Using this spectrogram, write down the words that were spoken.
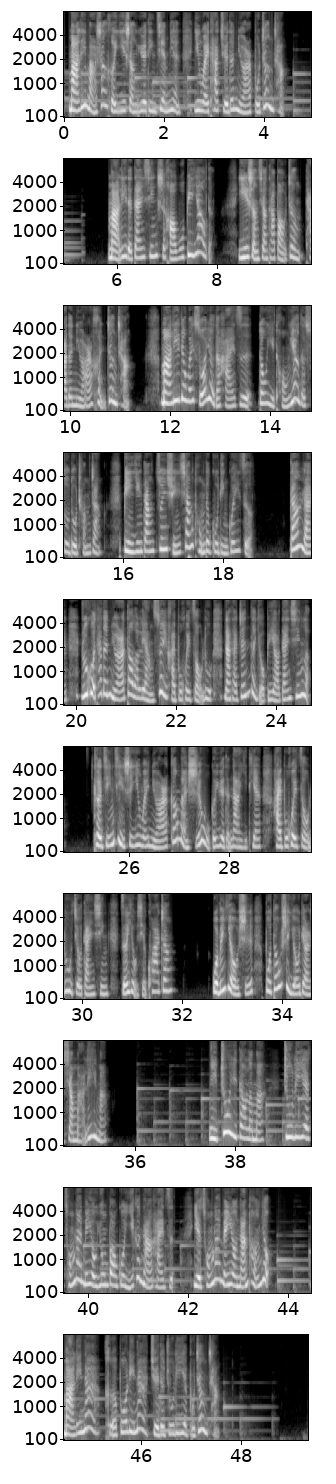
玛丽马上和医生约定见面，因为她觉得女儿不正常。玛丽的担心是毫无必要的。医生向她保证，她的女儿很正常。玛丽认为，所有的孩子都以同样的速度成长，并应当遵循相同的固定规则。当然，如果他的女儿到了两岁还不会走路，那他真的有必要担心了。可仅仅是因为女儿刚满十五个月的那一天还不会走路就担心，则有些夸张。我们有时不都是有点像玛丽吗？你注意到了吗？朱丽叶从来没有拥抱过一个男孩子，也从来没有男朋友。玛丽娜和波丽娜觉得朱丽叶不正常。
